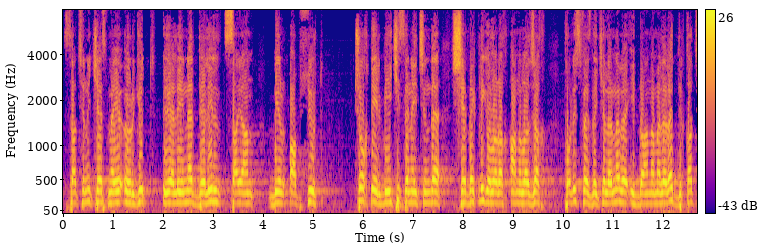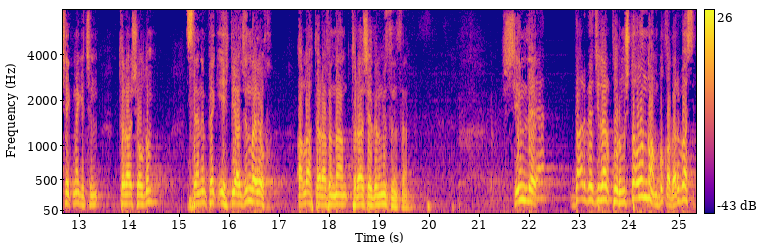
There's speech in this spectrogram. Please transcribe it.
saçını kesmeyi örgüt üyeliğine delil sayan bir absürt çok değil bir iki sene içinde şebeklik olarak anılacak polis fezlekelerine ve iddianamelere dikkat çekmek için tıraş oldum. Senin pek ihtiyacın da yok. Allah tarafından tıraş edilmişsin sen. Şimdi darbeciler kurmuş da ondan bu kadar basit.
